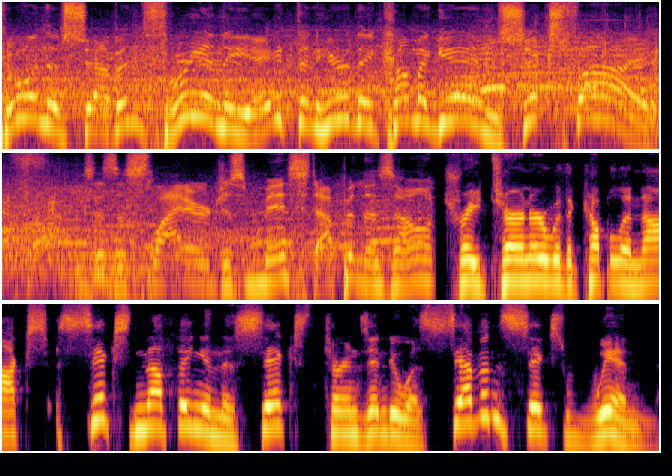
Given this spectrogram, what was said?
Two in the seventh, three in the eighth, and here they come again. 6 5. This is a slider just missed up in the zone. Trea Turner with a couple of knocks, 6 nothing in the sixth turns into a 7 6 win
